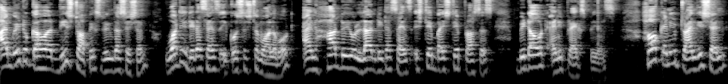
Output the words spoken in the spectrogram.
I'm going to cover these topics during the session. What is data science ecosystem all about and how do you learn data science step by step process without any prior experience? How can you transition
